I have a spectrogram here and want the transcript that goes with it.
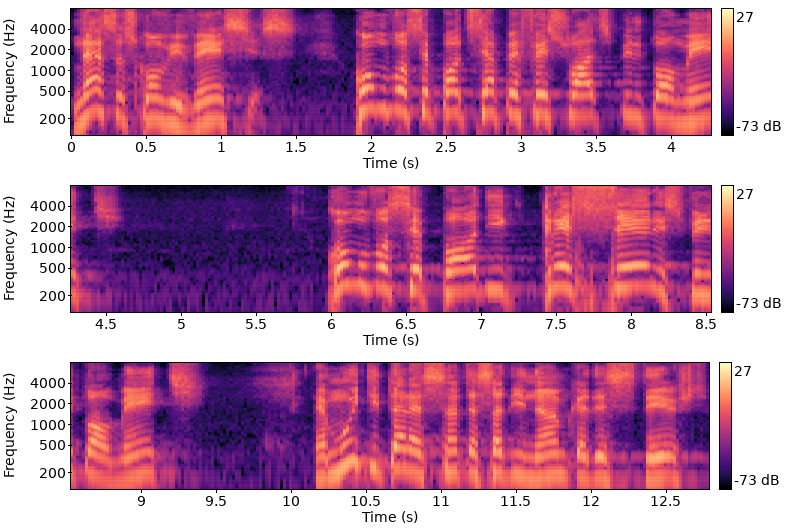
nessas convivências como você pode ser aperfeiçoado espiritualmente, como você pode crescer espiritualmente. É muito interessante essa dinâmica desse texto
